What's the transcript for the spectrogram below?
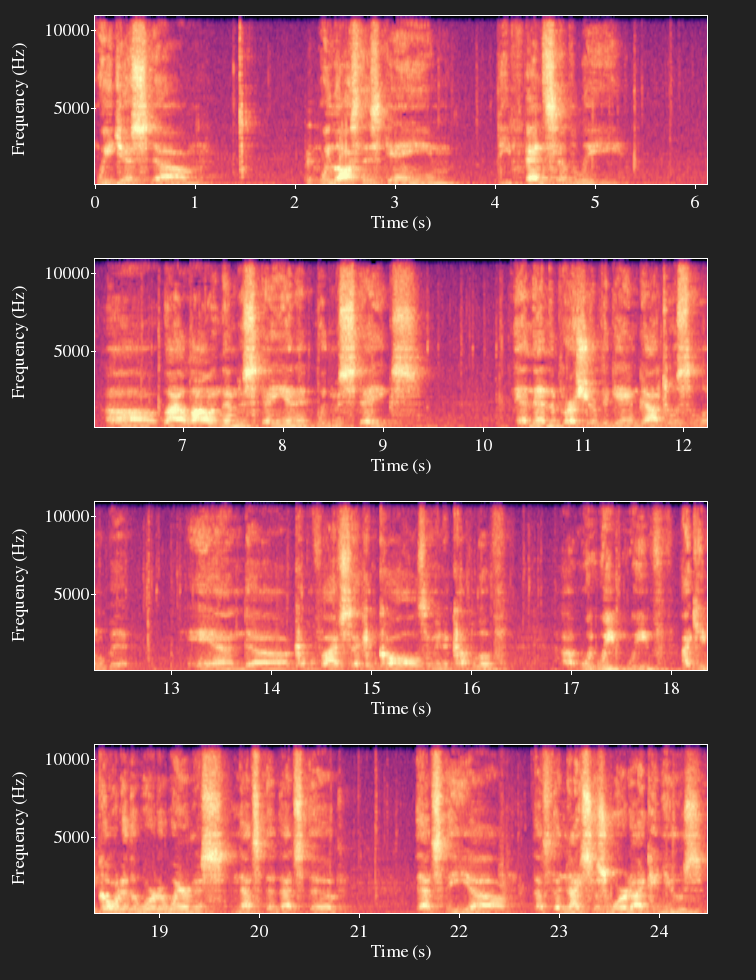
we just, um, we lost this game defensively uh, by allowing them to stay in it with mistakes. And then the pressure of the game got to us a little bit. And uh, a couple five-second calls, I mean, a couple of, uh, we, we, we've, I keep going to the word awareness, and that's the, that's the, that's the, uh, that's the nicest word I can use.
